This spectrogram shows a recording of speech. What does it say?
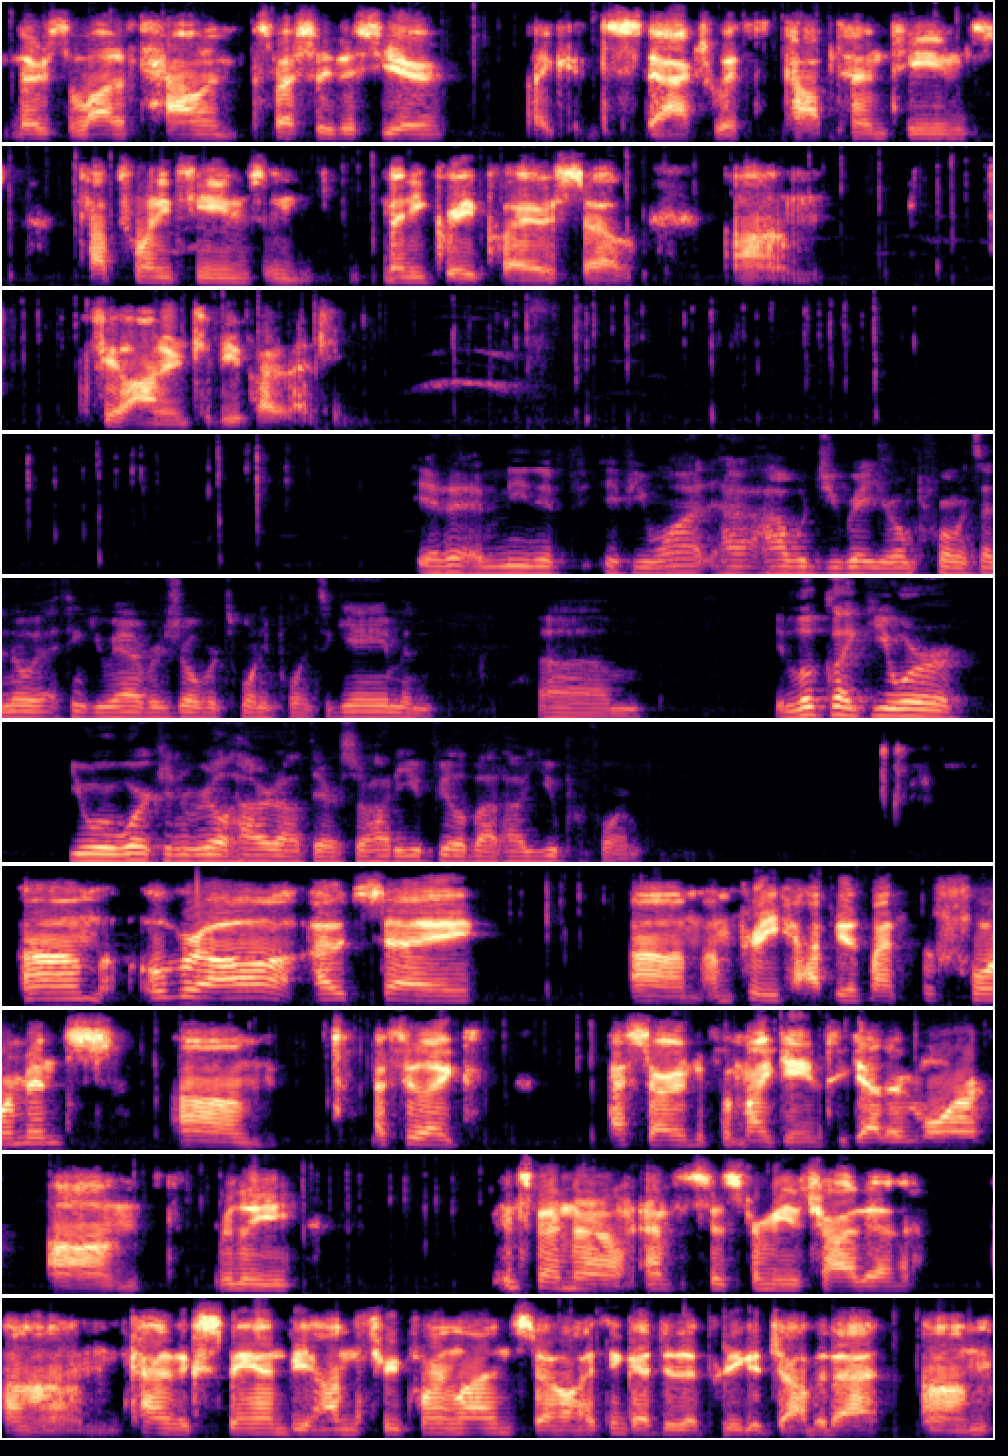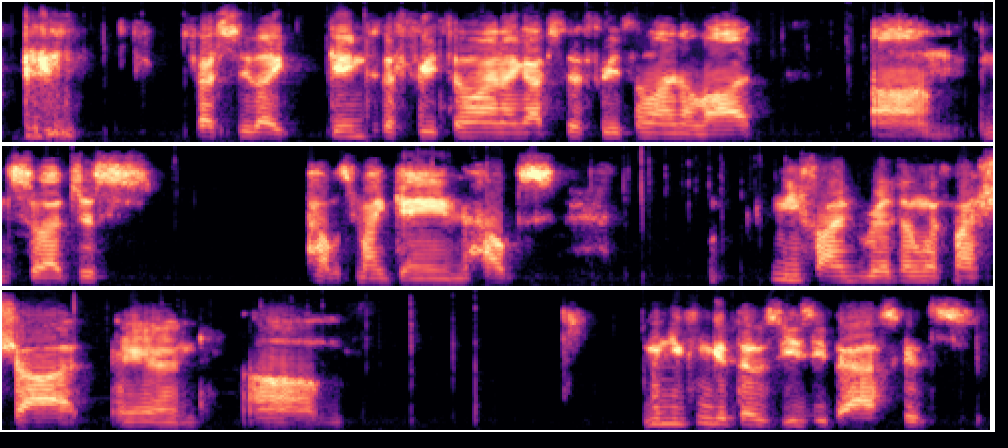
There's a lot of talent, especially this year, like it's stacked with top 10 teams, top 20 teams, and many great players. So um, I feel honored to be a part of that team. I mean, if if you want, how, how, would you rate your own performance? I know I think you averaged over 20 points a game, and um, it looked like you were you were working real hard out there. So how do you feel about how you performed? Um, overall, I would say um, I'm pretty happy with my performance. Um, I feel like I started to put my game together more. Um, really, it's been an emphasis for me to try to um, kind of expand beyond the three point line. So I think I did a pretty good job of that. Um, especially like getting to the free throw line. I got to the free throw line a lot. Um, and so that just helps my game, helps me find rhythm with my shot. And um, when you can get those easy baskets,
